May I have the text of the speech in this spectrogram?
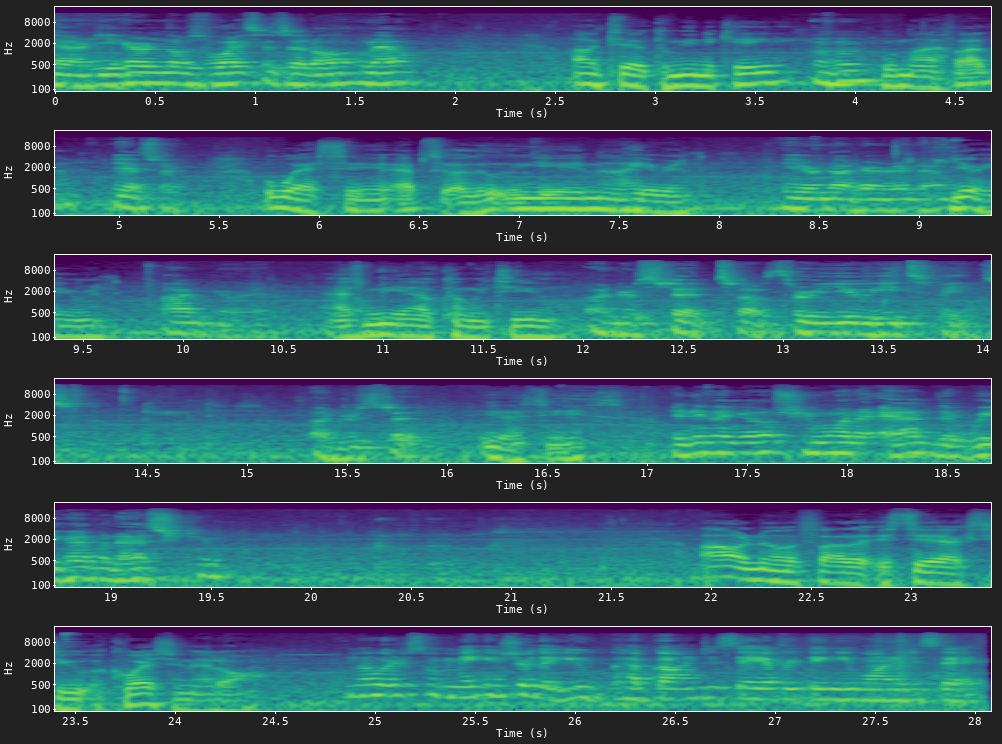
Now, are you hearing those voices at all now? I'll tell communicating Mm-hmm. with my father. Yes, sir. West, yeah, absolutely. Yeah, not hearing. You're not hearing it now? You're hearing. I'm hearing it. That's me out coming to you. Understood. So through you, he speaks. Okay. Understood. Yes, yes. Anything else you want to add that we haven't asked you? I don't know if Father is to ask you a question at all. No, we're just making sure that you have gotten to say everything you wanted to say.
